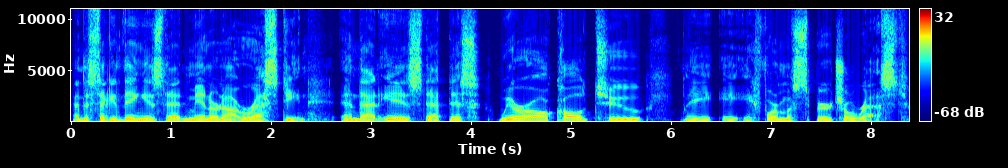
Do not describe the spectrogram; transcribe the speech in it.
And the second thing is that men are not resting, and that is that this we are all called to a, a, a form of spiritual rest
